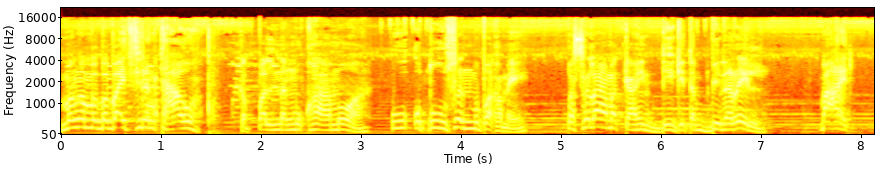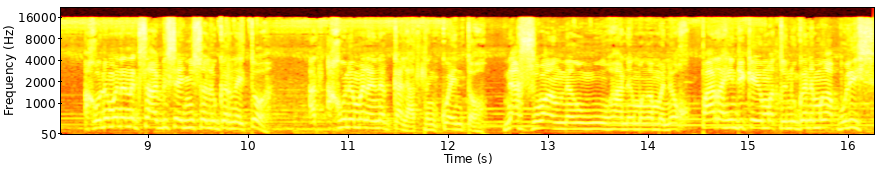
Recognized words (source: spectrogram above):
Mga mababait silang tao. Kapal ng mukha mo ha. Uutusan mo pa kami? Pasalamat ka hindi kita binaril. Bakit? Ako naman ang nagsabi sa inyo sa lugar na ito. At ako naman ang nagkalat ng kwento na aswang nangunguha ng mga manok para hindi kayo matunugan ng mga pulis.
